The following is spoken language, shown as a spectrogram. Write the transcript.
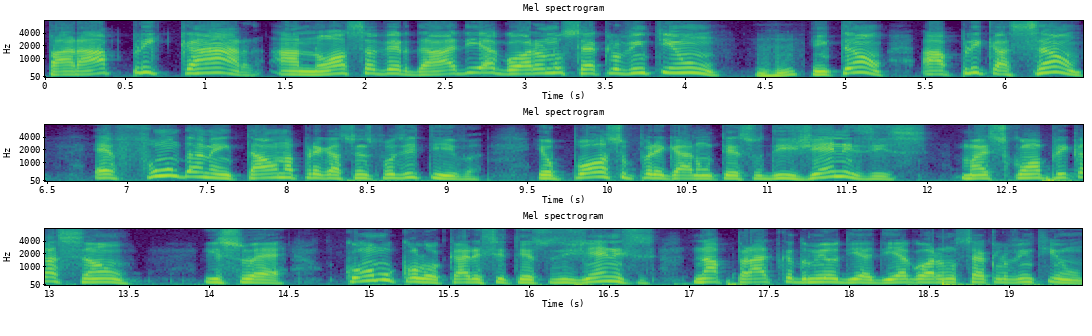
para aplicar a nossa verdade agora no século 21. Então, a aplicação é fundamental na pregação expositiva. Eu posso pregar um texto de Gênesis, mas com aplicação. Isso é, como colocar esse texto de Gênesis na prática do meu dia a dia agora no século 21.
